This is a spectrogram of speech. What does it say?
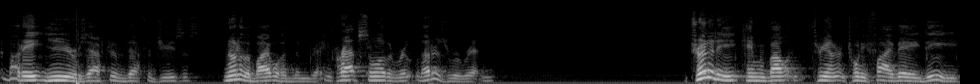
about eight years after the death of Jesus. None of the Bible had been written. Perhaps some other letters were written. The Trinity came about in 325 AD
